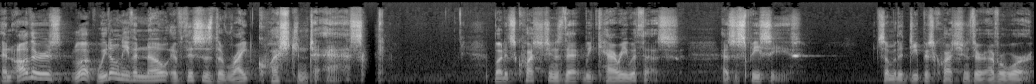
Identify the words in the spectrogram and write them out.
And others, look, we don't even know if this is the right question to ask. But it's questions that we carry with us as a species some of the deepest questions there ever were,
